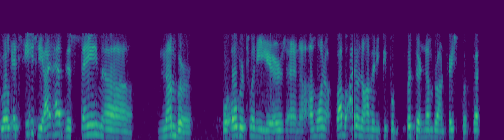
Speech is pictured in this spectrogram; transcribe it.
Well, it's easy. I've had this same uh, number for over 20 years, and uh, I'm one of probably I don't know how many people put their number on Facebook, but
